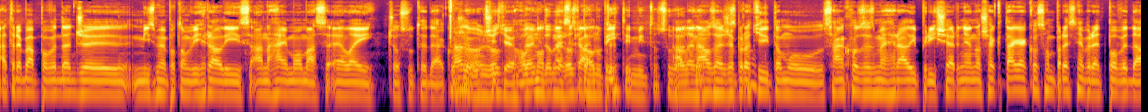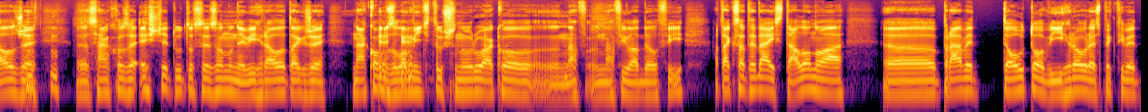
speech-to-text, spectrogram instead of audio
A treba povedať, že my sme potom vyhrali s Anaheimom a s LA, čo sú teda akože Áno, určite roz- hodnotné skalpy. týmy, to sú Ale naozaj, že proti tomu San Jose sme hrali príšerne, no však tak, ako som presne predpovedal, že e, San Jose ešte túto sezónu nevyhralo, takže na kom zlomiť tú šnúru ako na, na Filadelfii. A tak sa teda aj stalo, no a e, práve touto výhrou, respektíve e,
